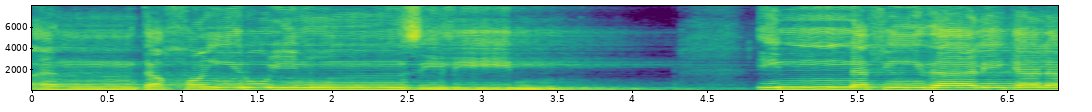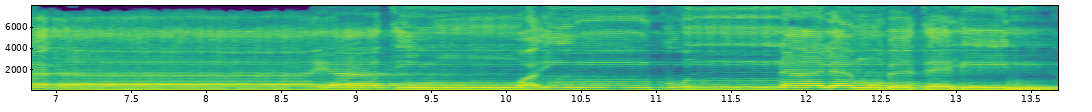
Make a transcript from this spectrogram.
وأنت خير المنزلين. إن في ذلك لآيات وإن كنا لمبتلين.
